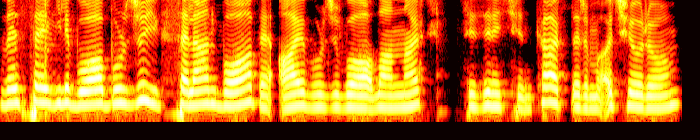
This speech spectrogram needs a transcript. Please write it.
Ve sevgili Boğa burcu, yükselen Boğa ve Ay burcu Boğa olanlar sizin için kartlarımı açıyorum.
